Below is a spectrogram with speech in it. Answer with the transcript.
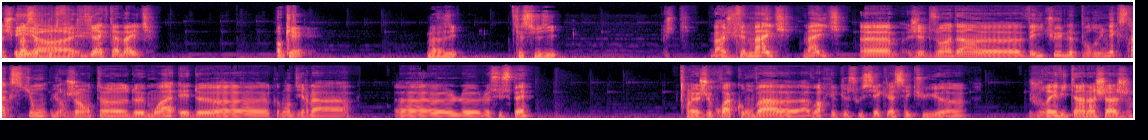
je passe Et, un coup de fil direct à Mike. Ok. Bah, vas-y. Qu'est-ce que tu dis? Bah, je fais Mike, Mike, euh, j'ai besoin d'un euh, véhicule pour une extraction urgente de moi et de euh, comment dire la euh, le, le suspect. Je crois qu'on va euh, avoir quelques soucis avec la Sécu. euh, je voudrais éviter un lynchage.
